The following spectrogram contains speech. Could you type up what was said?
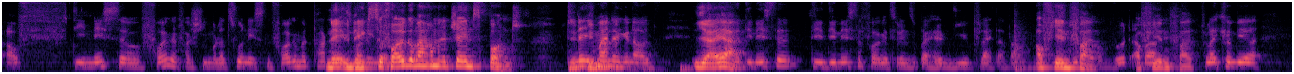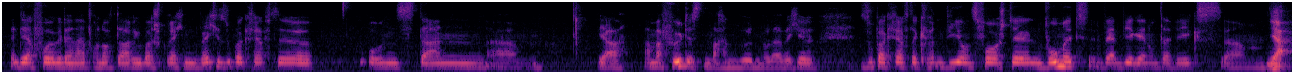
auf die nächste Folge verschieben oder zur nächsten Folge mitpacken. Nee, zwar nächste Folge machen wir James Bond. Die- Nee, ich meine, genau. Ja, ja, Die nächste, die, die nächste Folge zu den Superhelden, die vielleicht einfach auf jeden Fall. wird. Auf jeden Fall. vielleicht können wir in der Folge dann einfach noch darüber sprechen, welche Superkräfte uns dann ähm, ja, am erfülltesten machen würden oder welche Superkräfte könnten wir uns vorstellen, womit wären wir gern unterwegs. Ähm, Ja.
